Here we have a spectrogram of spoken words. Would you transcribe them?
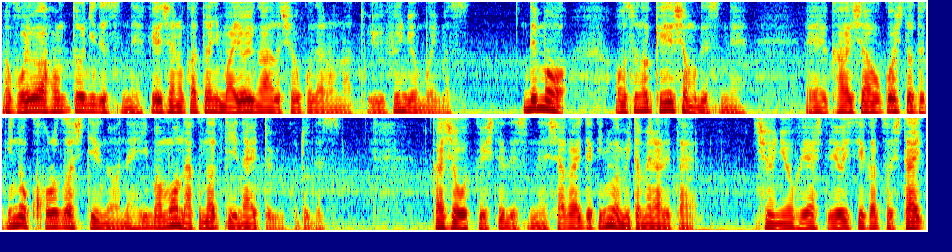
まあ、これは本当にですね経営者の方に迷いがある証拠だろうなというふうに思います。でもその経営者もですね会社を起こした時の志というのはね今もなくなっていないということです。会社を大きくしてですね社会的にも認められたい。収入を増やして良い生活をしたい。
